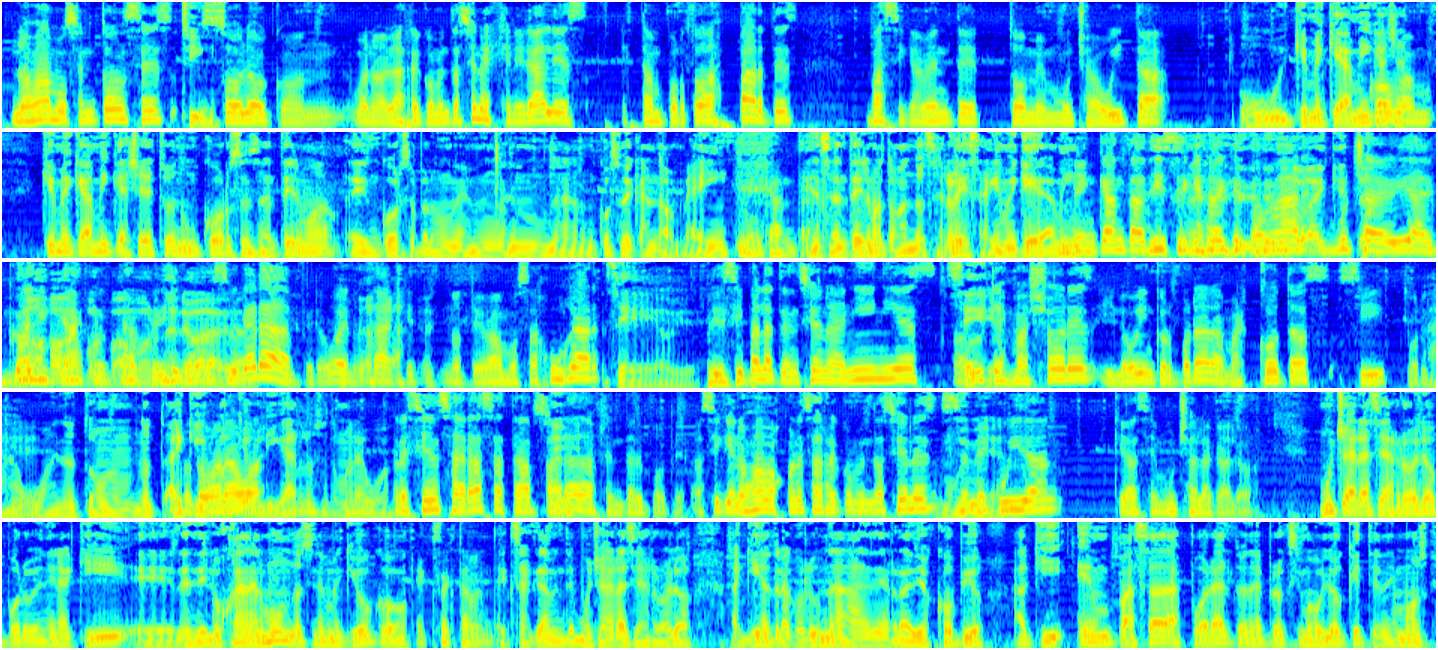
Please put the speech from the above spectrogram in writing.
Nos vamos entonces Sí. solo con, bueno, las recomendaciones generales están por todas partes. Básicamente tomen mucha agüita, Uy, ¿qué me queda a mí? Que ayer, coman, ¿Qué me queda a mí? Que ayer estuve en un curso en San Telmo, en un curso, perdón, en, en un curso de candombe ahí, me encanta. en San Telmo tomando cerveza. ¿Qué me queda a mí? Me encanta, dice que no hay que tomar No hay que mucha bebida alcohólica No, con favor, no cafeína lo o haga. azucarada, pero bueno, ta, que te- no te vamos a juzgar. Sí, obvio. Principal atención a niñes, Sí. adultos mayores y lo voy a incorporar a mascotas, sí, porque Agua, no toman, no, hay, No que, hay obligarlos a tomar agua. recién Sarasa está Sí. parada frente al pote. Así que nos vamos con esas recomendaciones, Muy se me cuidan, que hace mucha la calor. Muchas gracias, Rolo, por venir aquí eh, desde Luján al mundo, si no me equivoco. Exactamente. Exactamente, muchas gracias, Rolo. Aquí en otra columna de Radioscopio, aquí en Pasadas por Alto, en el próximo bloque tenemos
